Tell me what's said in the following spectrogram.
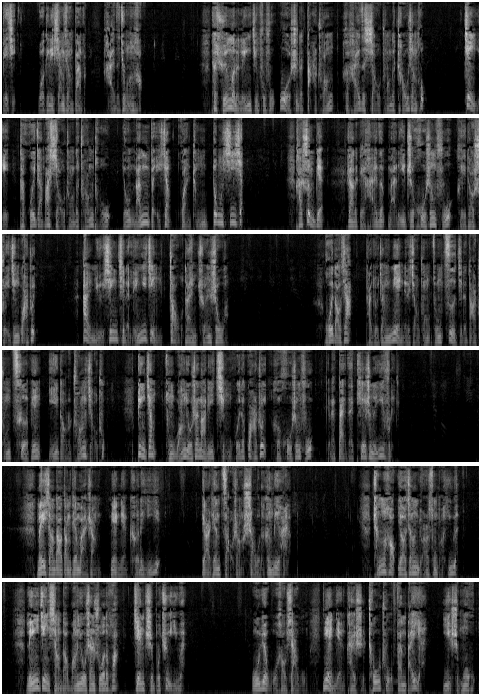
别急，我给你想想办法，孩子就能好。”他询问了林静夫妇卧室的大床和孩子小床的朝向后，建议他回家把小床的床头由南北向换成东西向，还顺便让他给孩子买了一只护身符和一条水晶挂坠。爱女心切的林一静照单全收啊！回到家，他就将念念的小床从自己的大床侧边移到了床角处。并将从王幼山那里请回的挂坠和护身符给他带在贴身的衣服里。没想到当天晚上，念念咳了一夜，第二天早上烧得更厉害了。陈浩要将女儿送到医院，林静想到王佑山说的话，坚持不去医院。五月五号下午，念念开始抽搐、翻白眼、意识模糊。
